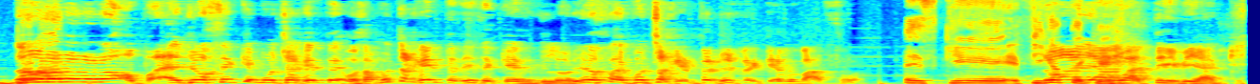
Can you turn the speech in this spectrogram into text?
No, no, no, no, no. Yo sé que mucha gente, o sea, mucha gente dice que es gloriosa y mucha gente dice que es basura. Es que, fíjate no hay que agua tibia aquí.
